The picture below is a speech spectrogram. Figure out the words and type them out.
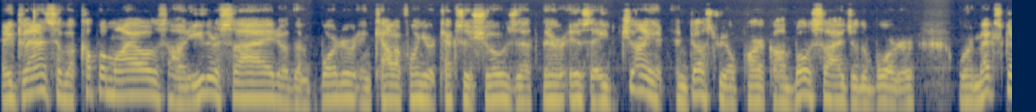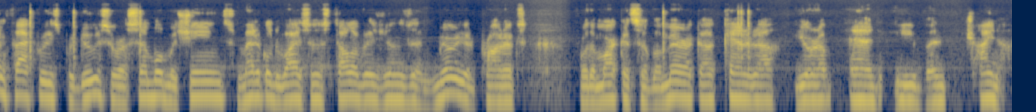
A glance of a couple miles on either side of the border in California or Texas shows that there is a giant industrial park on both sides of the border where Mexican factories produce or assemble machines, medical devices, televisions, and myriad products for the markets of America, Canada, Europe, and even China.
